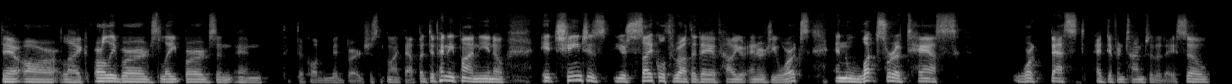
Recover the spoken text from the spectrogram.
There are like early birds, late birds, and and they're called mid or something like that. But depending upon, you know, it changes your cycle throughout the day of how your energy works and what sort of tasks work best at different times of the day. So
